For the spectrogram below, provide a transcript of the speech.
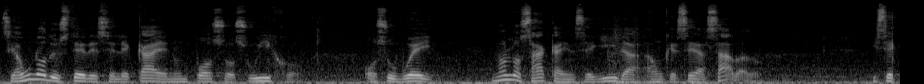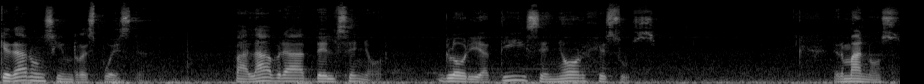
si a uno de ustedes se le cae en un pozo su hijo o su buey, no lo saca enseguida aunque sea sábado. Y se quedaron sin respuesta. Palabra del Señor. Gloria a ti, Señor Jesús. Hermanos,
